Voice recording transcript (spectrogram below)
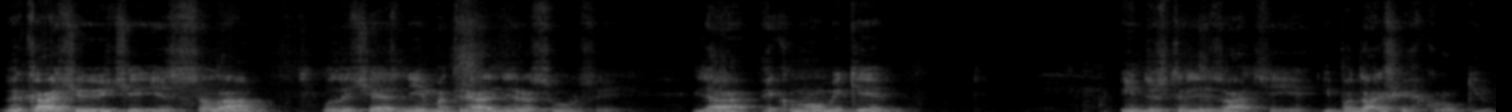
викачуючи із села величезні матеріальні ресурси для економіки, індустріалізації і подальших кроків.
